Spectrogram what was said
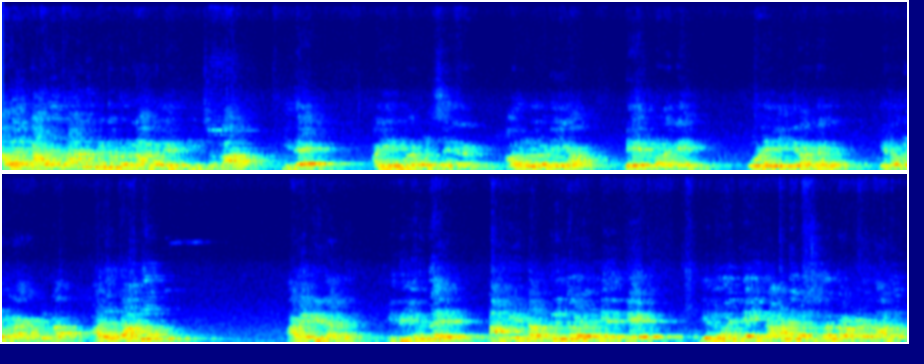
அதற்கு அடுத்த ஆண்டு என்ன பண்றாங்க அப்படின்னு சொன்னால் இதே ஐயா இமானுவல் சேகரன் அவர்களுடைய பெயர் பலகை போட வைக்கிறார்கள். என்ன பண்றாங்க அப்படின்னா அடுத்த ஆண்டு அகற்றினார்கள். இதிலிருந்து நாம் என்ன புரிந்து கொள்ள வேண்டியிருக்கு எழுபத்தி ஐந்து ஆண்டுகள் சுதந்திரம் அடைந்தாலும்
